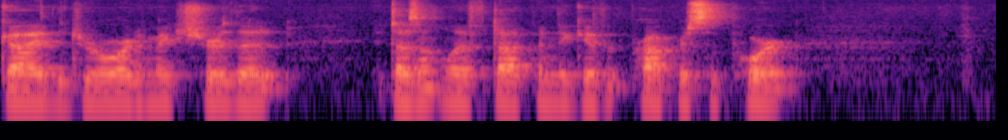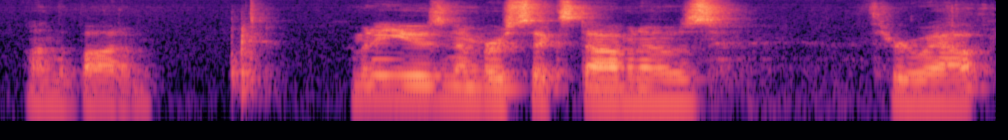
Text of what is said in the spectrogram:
guide the drawer to make sure that it doesn't lift up and to give it proper support on the bottom. I'm going to use number 6 dominoes throughout.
